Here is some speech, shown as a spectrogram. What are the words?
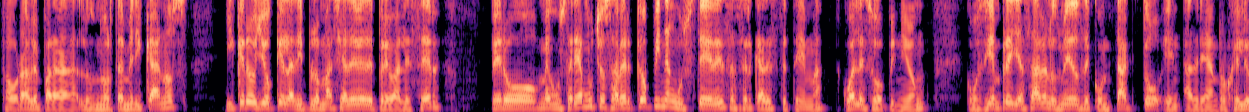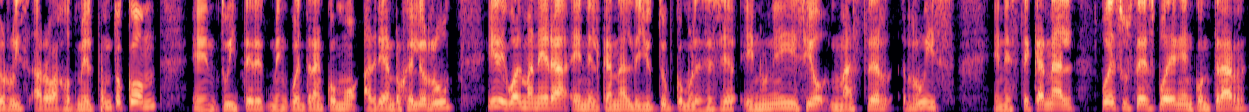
favorable para los norteamericanos y creo yo que la diplomacia debe de prevalecer pero me gustaría mucho saber qué opinan ustedes acerca de este tema, cuál es su opinión. Como siempre, ya saben, los medios de contacto en adrianrogelioruiz.com, en Twitter me encuentran como Adrián Rogelio Ru, y de igual manera en el canal de YouTube, como les decía en un inicio, Master Ruiz. En este canal, pues ustedes pueden encontrar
